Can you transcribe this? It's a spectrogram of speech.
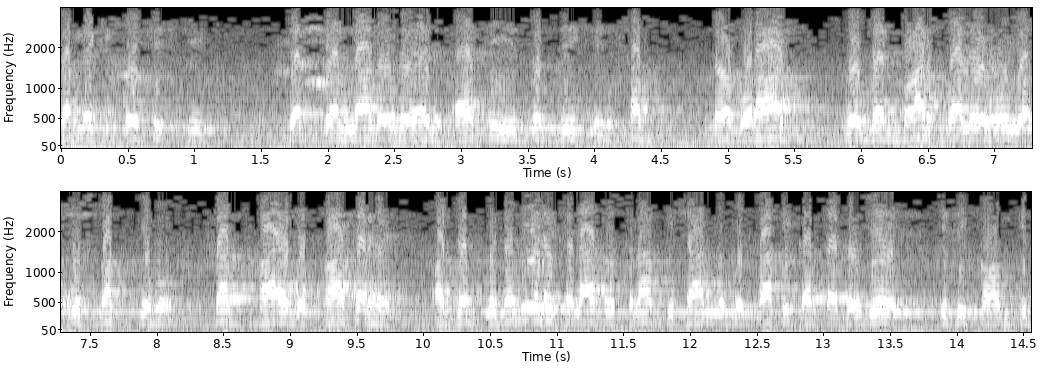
کرنے کی کوشش کی، جبکہ اللہ نے انہیں ایسی عزت دی کہ سب نہ مراد وہ ڈینمارک والے ہوں یا اس وقت کے ہو سب خائب و خاصر ہے اور جب نبی علیہ السلاط والسلام کی شان میں گستاخی کرتا ہے تو یہ کسی قوم کی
